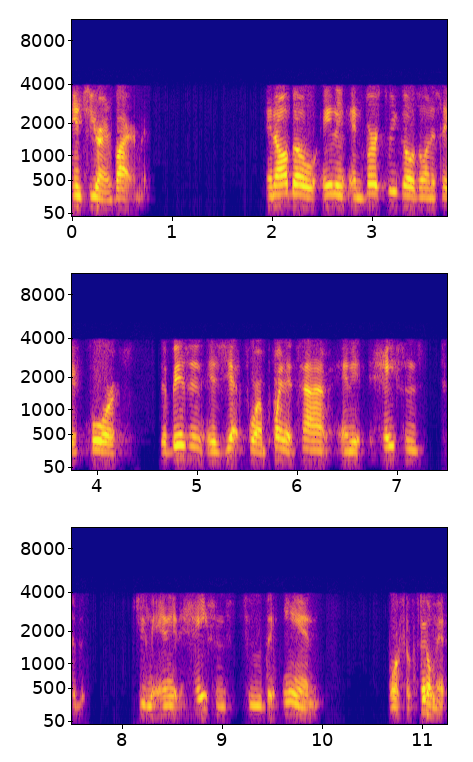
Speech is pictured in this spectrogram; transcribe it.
into your environment. And although in, in verse three goes on to say, "For the vision is yet for appointed time, and it hastens excuse me, and it hastens to the end or fulfillment.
